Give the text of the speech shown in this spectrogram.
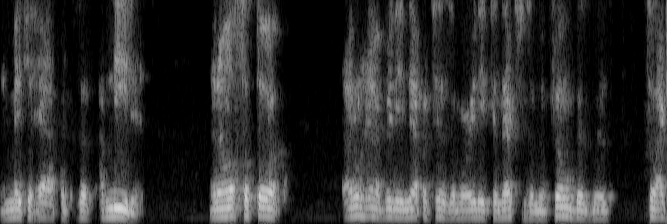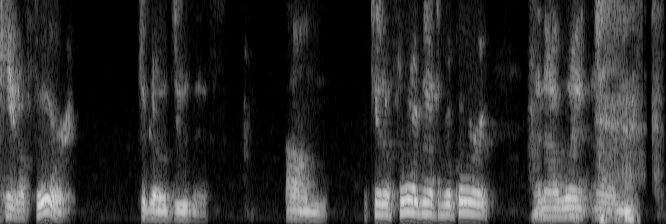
and make it happen because I'm needed. And I also thought I don't have any nepotism or any connections in the film business, so I can't afford to go do this. Um, I can't afford not to record, and I went. Um,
